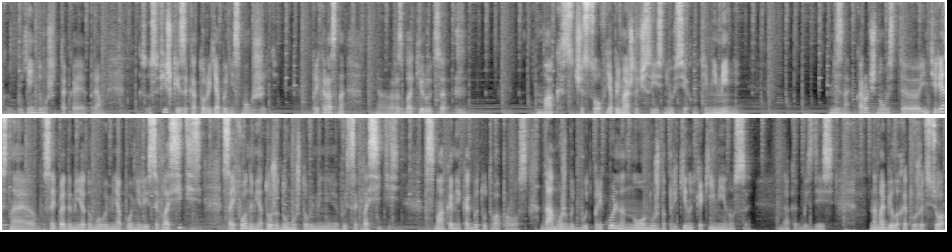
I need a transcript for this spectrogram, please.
как бы, я не думаю, что это такая прям с фишкой, из-за которой я бы не смог жить. Прекрасно э, разблокируется Mac с часов. Я понимаю, что часы есть не у всех, но тем не менее. Не знаю. Короче, новость э, интересная. С iPad, я думаю, вы меня поняли и согласитесь. С айфонами я тоже думаю, что вы, меня, вы согласитесь. С маками как бы тут вопрос. Да, может быть, будет прикольно, но нужно прикинуть, какие минусы. Да, как бы здесь на мобилах это уже все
